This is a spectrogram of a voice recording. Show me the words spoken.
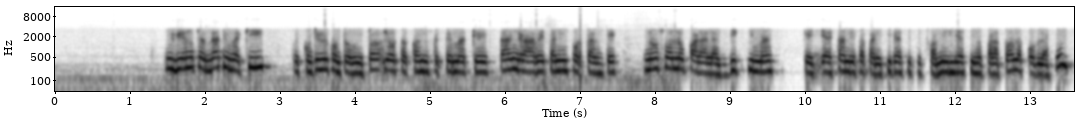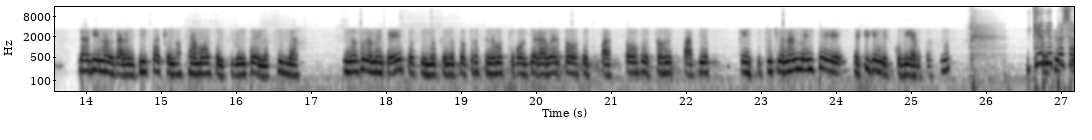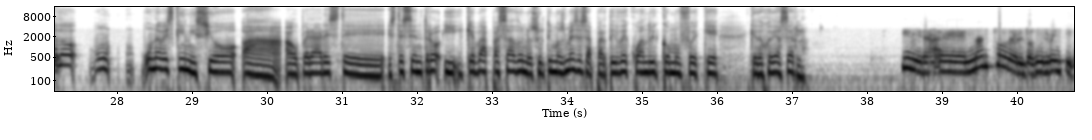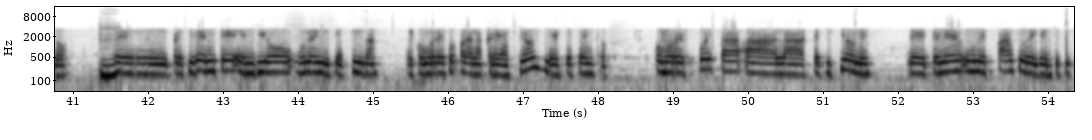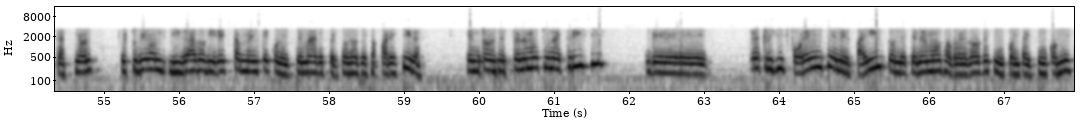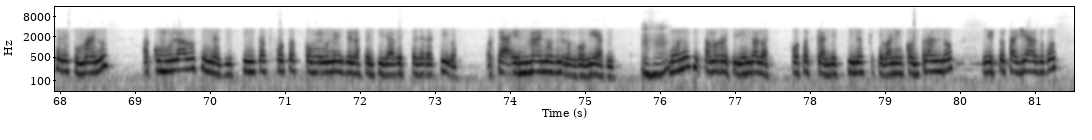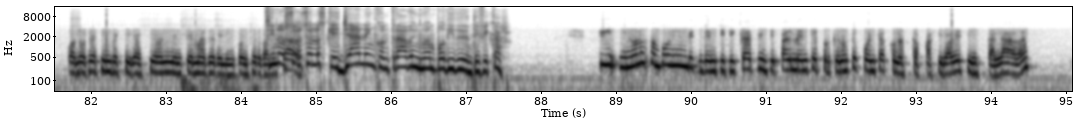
Muy bien, muchas gracias. Aquí pues contigo y con tu auditorio tocando este tema que es tan grave, tan importante, no solo para las víctimas que ya están desaparecidas y sus familias, sino para toda la población. Nadie nos garantiza que no seamos el siguiente de la fila. Y no solamente eso, sino que nosotros tenemos que volver a ver todos, todos estos espacios que institucionalmente siguen descubiertos. ¿no? ¿Qué había pasado una vez que inició a, operar este, este centro y, qué va pasado en los últimos meses? ¿A partir de cuándo y cómo fue que, que dejó de hacerlo? Sí, mira, en marzo del 2022, el presidente envió una iniciativa al Congreso para la creación de este centro como respuesta a las peticiones de tener un espacio de identificación estuviera ligado directamente con el tema de personas desaparecidas. Entonces, tenemos una crisis de una crisis forense en el país donde tenemos alrededor de 55 mil seres humanos acumulados en las distintas fosas comunes de las entidades federativas, o sea, en manos de los gobiernos. No nos estamos refiriendo a las fosas clandestinas que se van encontrando, estos hallazgos cuando se hace investigación en temas de delincuencia organizada. Sí, no, son, los que ya han encontrado y no han podido identificar. Sí, y no los han podido identificar principalmente porque no se cuenta con las capacidades instaladas.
